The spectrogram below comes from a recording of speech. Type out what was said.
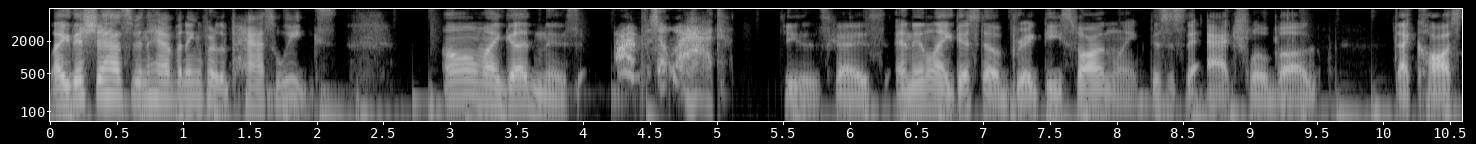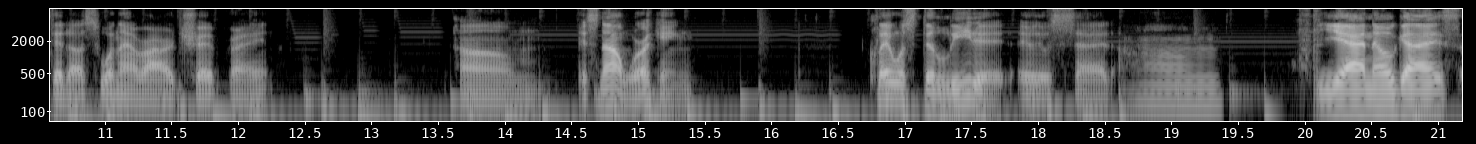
Like this shit has been happening for the past weeks. Oh my goodness. I'm so mad. Jesus Christ. And then like there's the brig despawn, like this is the actual bug that costed us one of our trip, right? Um it's not working. Clay was deleted, it was said. Um Yeah, no guys.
